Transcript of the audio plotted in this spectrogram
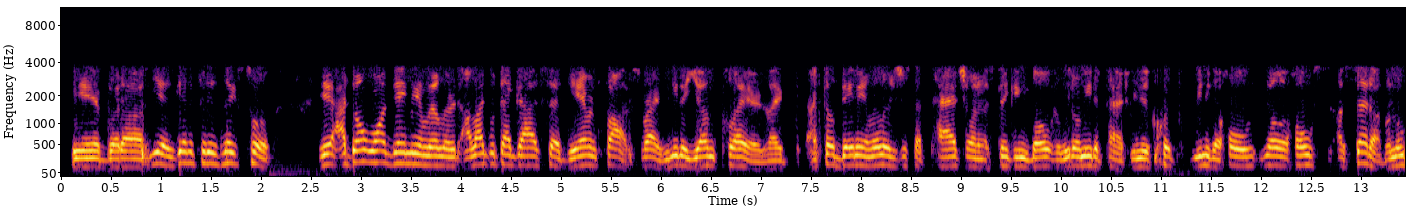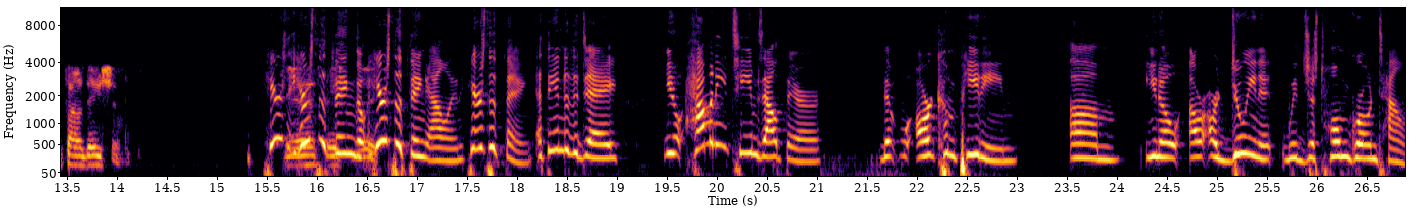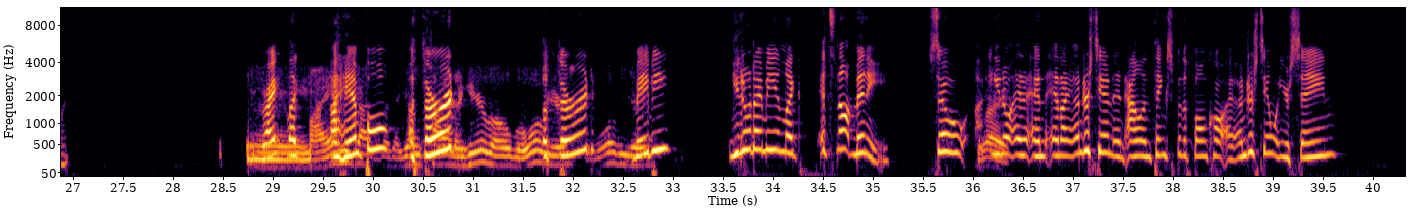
Yeah, but uh, yeah, let's get into this next talk. Yeah, I don't want Damian Lillard. I like what that guy said. De'Aaron Fox, right? We need a young player. Like I feel Damian Lillard is just a patch on a sinking boat, and we don't need a patch. We need a quick. We need a whole, you know, a whole a setup, a new foundation. Here's yeah, here's the thing, though. Here's the thing, Alan. Here's the thing. At the end of the day, you know, how many teams out there that are competing, um, you know, are, are doing it with just homegrown talent. Right, like Miami a handful, a, third, a, hero, Warriors, a third, maybe. You know what I mean? Like it's not many. So right. you know, and, and and I understand. And Alan, thanks for the phone call. I understand what you're saying.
